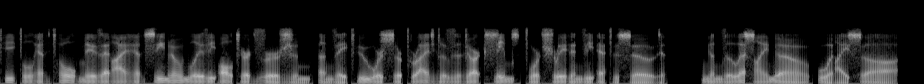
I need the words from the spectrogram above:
People had told me that I had seen only the altered version, and they too were surprised of the dark themes portrayed in the episode. Nonetheless, I know what I saw.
